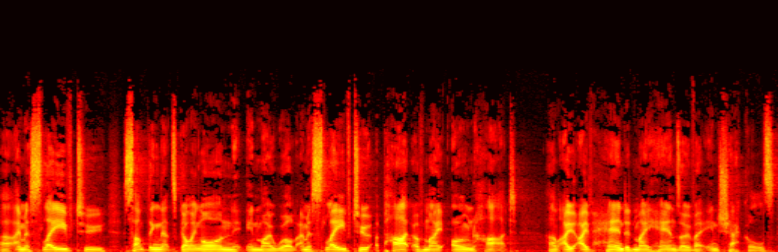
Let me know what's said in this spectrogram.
Uh, I'm a slave to something that's going on in my world. I'm a slave to a part of my own heart. Um, I, I've handed my hands over in shackles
